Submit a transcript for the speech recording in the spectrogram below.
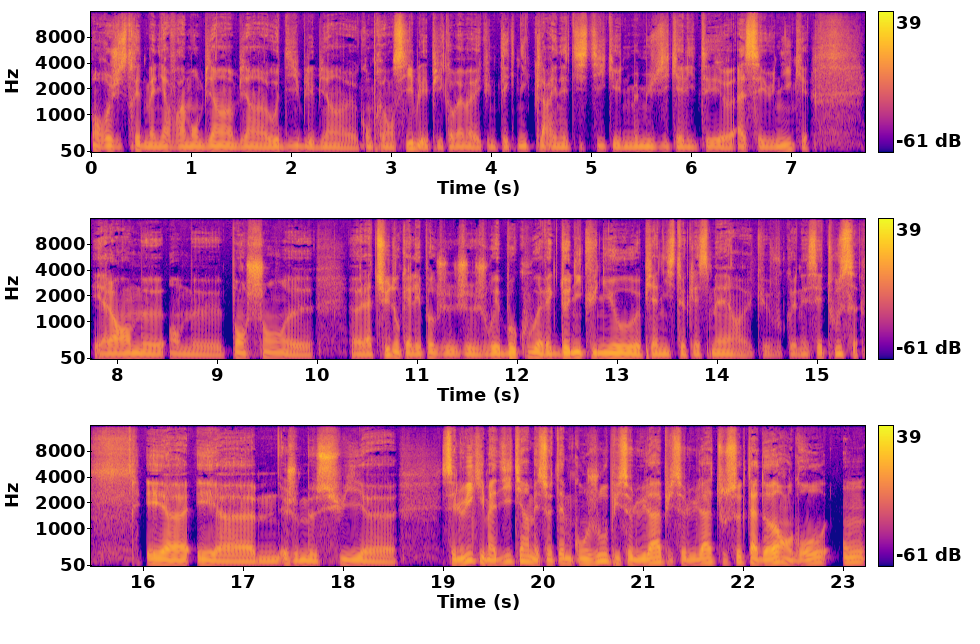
enregistrés de manière vraiment bien, bien audible et bien euh, compréhensible. Et puis, quand même, avec une technique clarinettistique et une musicalité euh, assez unique. Et alors, en me, en me penchant euh, euh, là-dessus, donc à l'époque, je, jouais beaucoup avec Denis Cugnot, pianiste klezmer que vous connaissez tous. Et, euh, et je me suis c'est lui qui m'a dit tiens mais ce thème qu'on joue puis celui-là puis celui-là tous ceux que tu adores en gros ont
